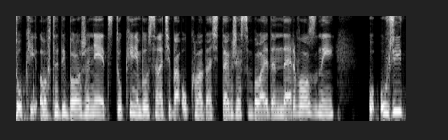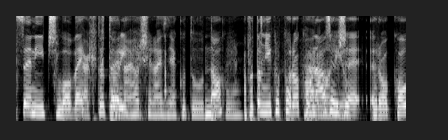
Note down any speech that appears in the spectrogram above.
tuky, lebo vtedy bolo, že nie je tuky, nebudú sa na teba ukladať. Takže ja som bola jeden nervózny, u- užícený človek, Tak toto ktorý... je najhoršie nájsť nejakú tú No takú... a potom niekoľko rokov, harmóniu. naozaj, že rokov,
